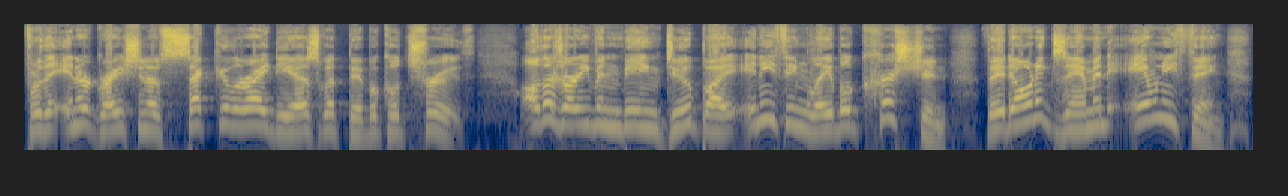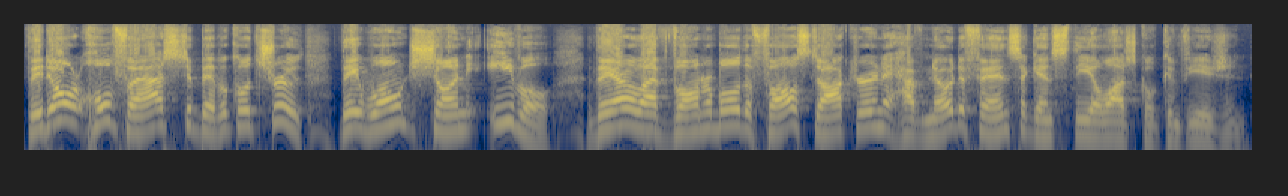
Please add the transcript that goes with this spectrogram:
for the integration of secular ideas with biblical truth. Others are even being duped by anything labeled Christian. They don't examine anything. They don't hold fast to biblical truth. They won't shun evil. They are left vulnerable to false doctrine and have no defense against theological confusion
